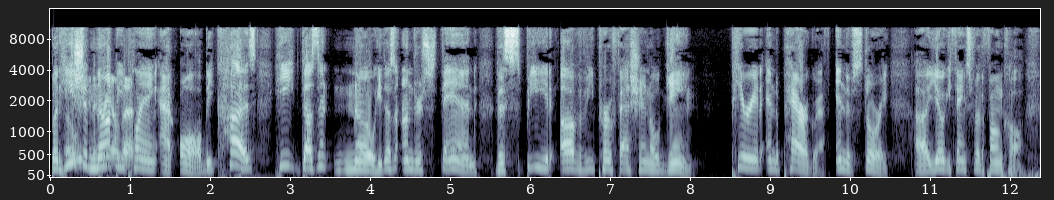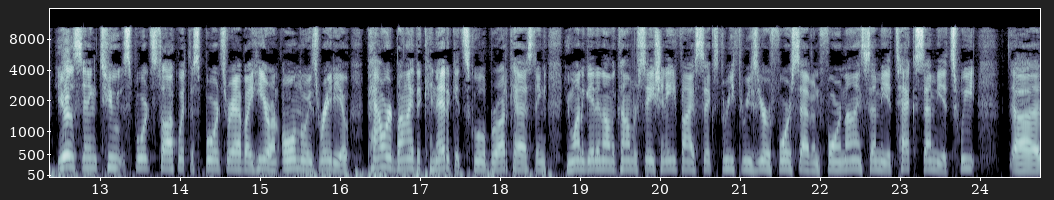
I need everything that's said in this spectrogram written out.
But he Well, should not be that. playing at all because he doesn't know, he doesn't understand the speed of the professional game. Period. End of paragraph. End of story. Uh, Yogi, thanks for the phone call. You're listening to Sports Talk with the Sports Rabbi here on All Noise Radio, powered by the Connecticut School of Broadcasting. You want to get in on the conversation? 856-330-4749. Send me a text. Send me a tweet. Uh,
